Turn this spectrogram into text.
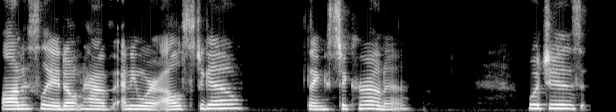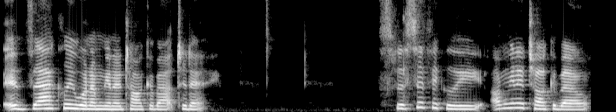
Honestly, I don't have anywhere else to go, thanks to Corona, which is exactly what I'm going to talk about today. Specifically, I'm going to talk about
